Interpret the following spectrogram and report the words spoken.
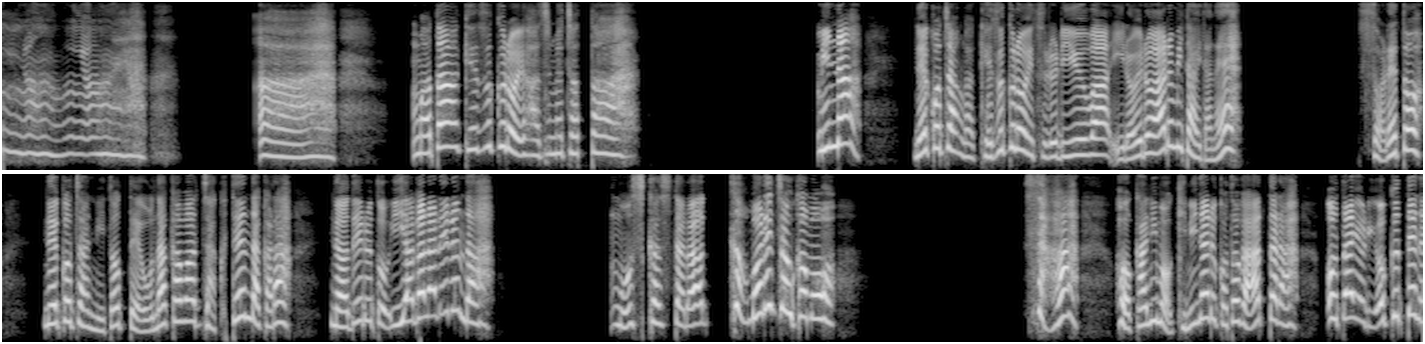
うんうんあまた毛づくろい始めちゃった。みんな猫ちゃんが毛づくろいする理由はいろいろあるみたいだね。それと猫ちゃんにとってお腹は弱点だから撫でると嫌がられるんだ。もしかしたら噛まれちゃうかも。さあ他にも気になることがあったらお便り送ってね。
